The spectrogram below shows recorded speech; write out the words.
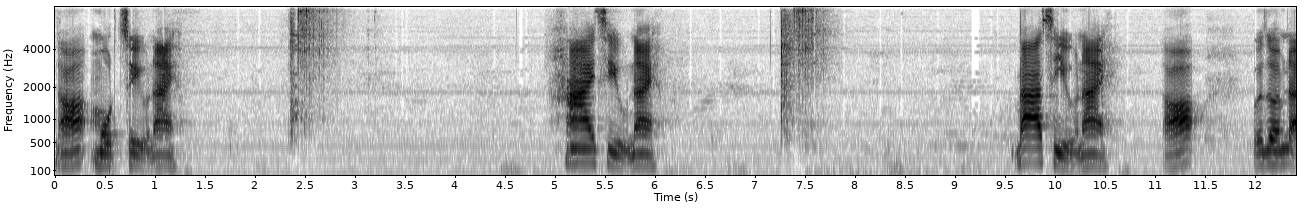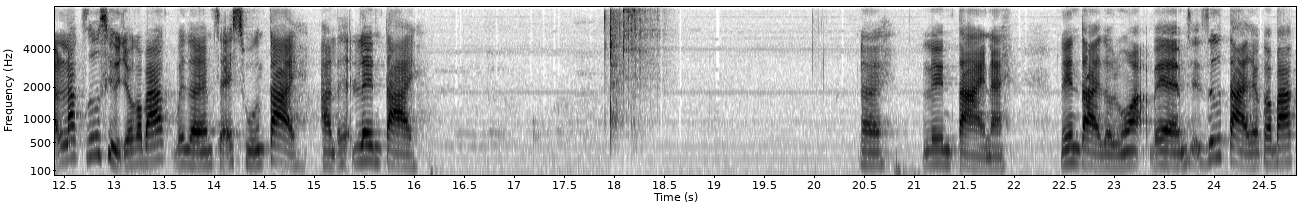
Đó, một xỉu này. Hai xỉu này. Ba xỉu này. Đó. Vừa rồi em đã lắc giữ xỉu cho các bác, Bây giờ em sẽ xuống tài À sẽ lên tài. Đây, Lên tài này. Lên tài rồi đúng không ạ? Bây giờ em sẽ giữ tài cho các bác.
